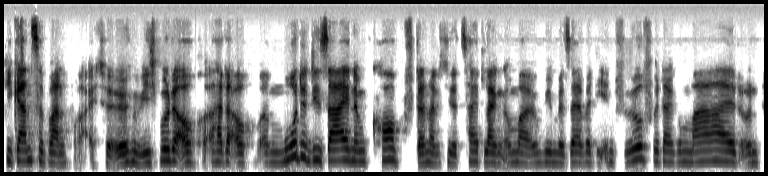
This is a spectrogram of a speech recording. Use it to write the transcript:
die ganze Bandbreite irgendwie. Ich wurde auch, hatte auch ähm, Modedesign im Kopf, dann hatte ich eine Zeit lang immer irgendwie mir selber die Entwürfe da gemalt und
